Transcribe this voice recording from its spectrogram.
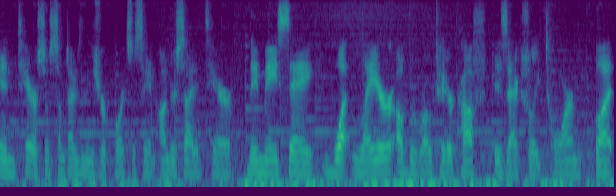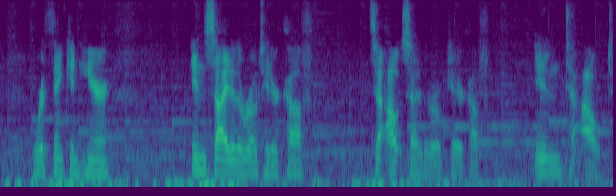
in tear. So sometimes in these reports they'll say an undersided tear. They may say what layer of the rotator cuff is actually torn, but we're thinking here inside of the rotator cuff to outside of the rotator cuff, in to out.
